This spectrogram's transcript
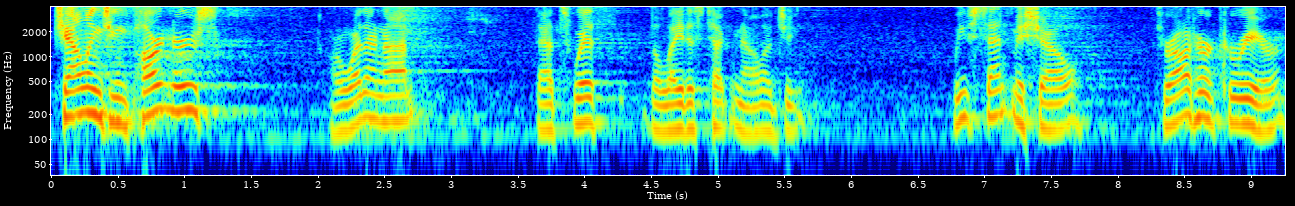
challenging partners, or whether or not that's with the latest technology. We've sent Michele throughout her career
